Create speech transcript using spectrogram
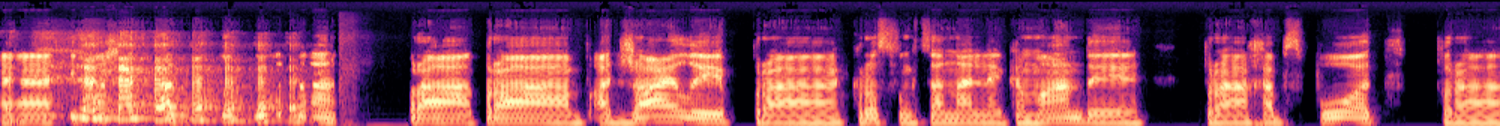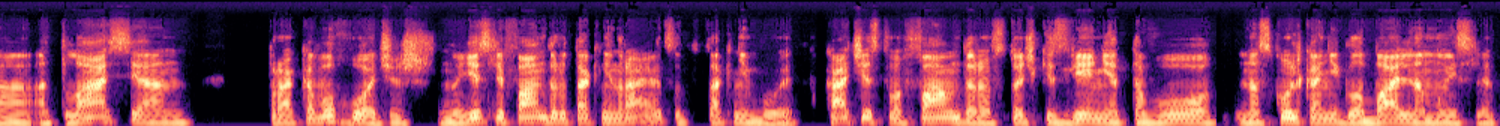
Э, ты можешь про, про agile, про кроссфункциональные команды, про HubSpot, про Atlassian, про кого хочешь, но если фаундеру так не нравится, то так не будет. Качество фаундеров с точки зрения того, насколько они глобально мыслят,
